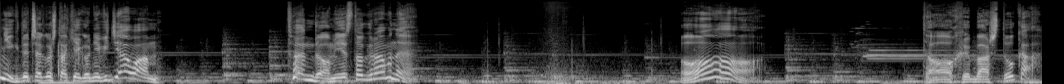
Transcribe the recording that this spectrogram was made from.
Nigdy czegoś takiego nie widziałam. Ten dom jest ogromny. O! To chyba sztuka.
